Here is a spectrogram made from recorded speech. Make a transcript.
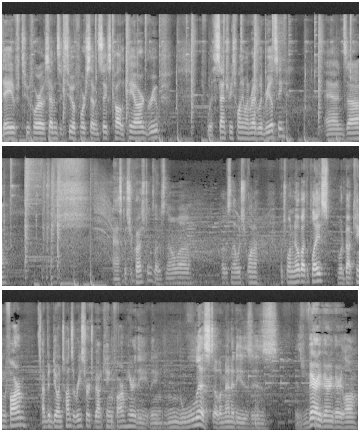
Dave 240 762 0476. Call the KR group with Century 21 Redwood Realty and uh, ask us your questions. Let us know. Uh, let us know what you want to what you want to know about the place. What about King Farm? I've been doing tons of research about King Farm here. The the list of amenities is is very very very long.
